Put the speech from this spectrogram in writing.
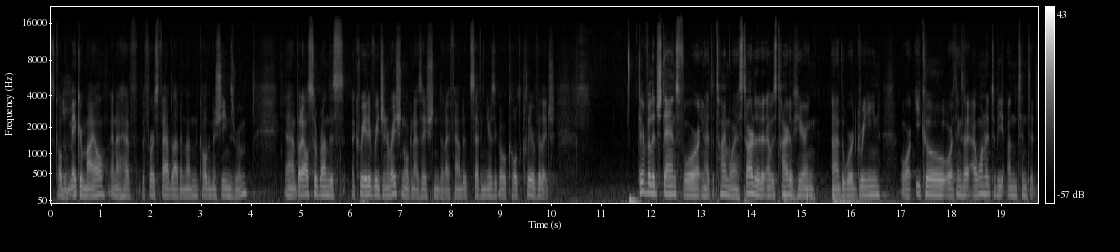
It's called the Maker Mile, and I have the first Fab Lab in London called the Machines Room. Uh, but I also run this a creative regeneration organization that I founded seven years ago called Clear Village. Clear Village stands for, you know, at the time where I started it, I was tired of hearing uh, the word green or eco or things. I, I wanted it to be untinted.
